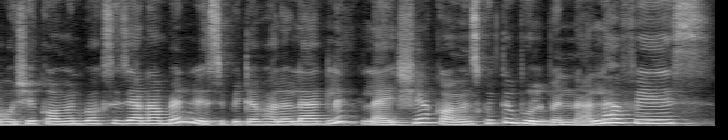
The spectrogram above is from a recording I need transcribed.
অবশ্যই কমেন্ট বক্সে জানাবেন। রেসিপিটা ভালো লাগলে লাইক শেয়ার কমেন্টস করতে ভুলবেন না। আল্লাহ হাফিজ।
